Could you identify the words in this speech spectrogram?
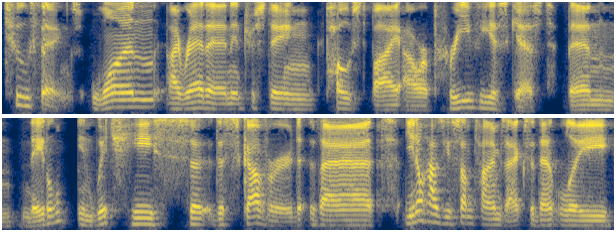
two things. One, I read an interesting post by our previous guest, Ben Nadel, in which he discovered that, you know how you sometimes accidentally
